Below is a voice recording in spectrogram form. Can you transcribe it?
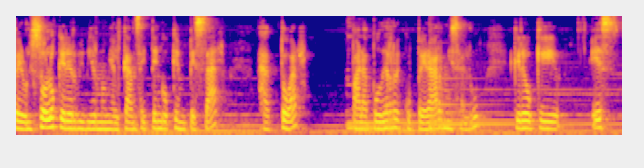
pero el solo querer vivir no me alcanza y tengo que empezar a actuar para poder recuperar mi salud. Creo que es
